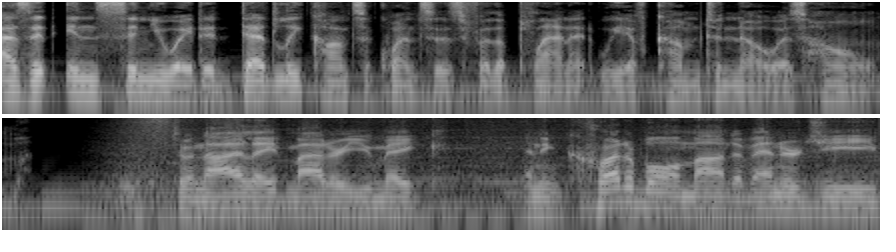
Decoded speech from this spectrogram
as it insinuated deadly consequences for the planet we have come to know as home. To annihilate matter, you make an incredible amount of energy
